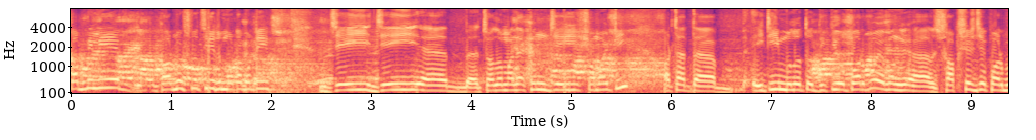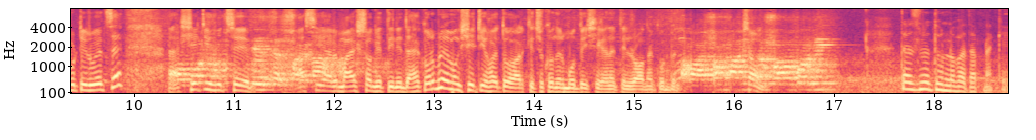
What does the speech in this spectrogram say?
সব মিলিয়ে কর্মসূচির মোটামুটি যেই যেই চলমান এখন যেই সময়টি অর্থাৎ এইটি মূলত দ্বিতীয় পর্ব এবং সবশেষ যে পর্বটি রয়েছে সেটি হচ্ছে আসিয়ার মায়ের সঙ্গে তিনি দেখা করবেন এবং সেটি হয়তো আর কিছুক্ষণের মধ্যেই সেখানে তিনি রওনা করবেন। শাওন। তাজনা ধন্যবাদ আপনাকে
